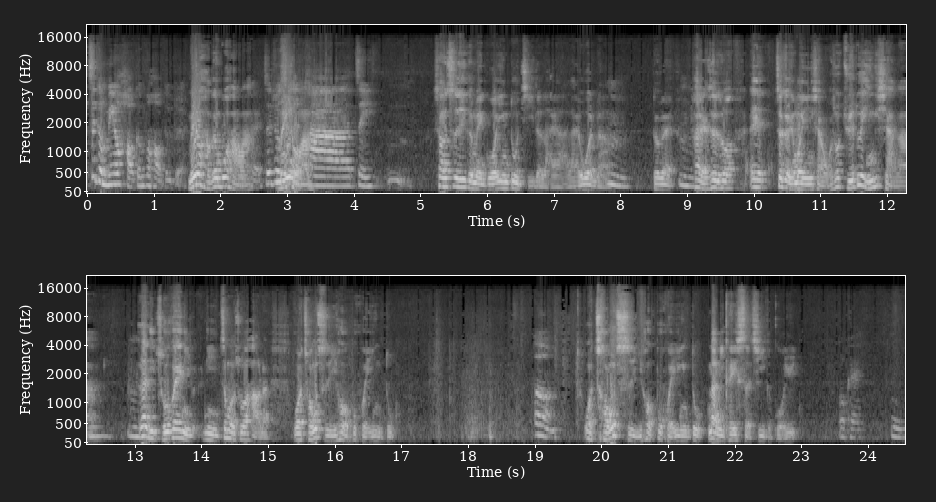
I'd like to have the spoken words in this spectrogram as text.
这个没有好跟不好，对不对？没有好跟不好啊，okay, 这就是没有啊。他这一嗯，上次一个美国印度籍的来啊，来问啊，嗯，对不对？嗯，他也是说，哎，这个有没有影响？我说绝对影响啊。那你除非你你这么说好了，我从此以后不回印度。嗯，我从此以后不回印度，那你可以舍弃一个国运。OK，嗯。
